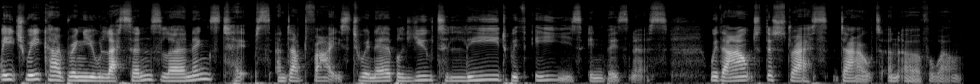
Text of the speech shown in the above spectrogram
Each week, I bring you lessons, learnings, tips, and advice to enable you to lead with ease in business without the stress, doubt, and overwhelm,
